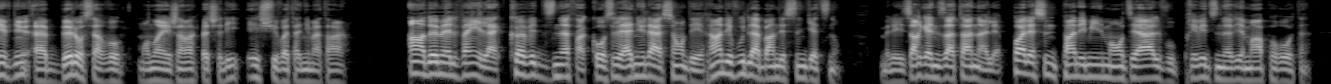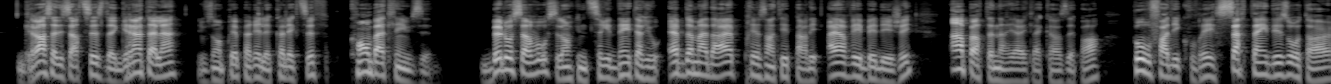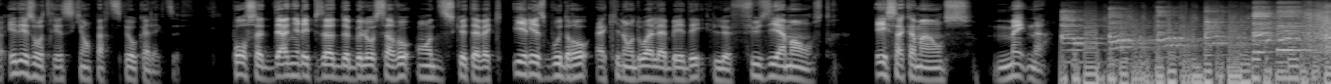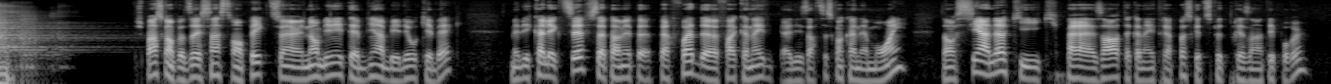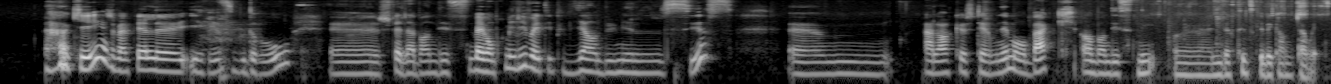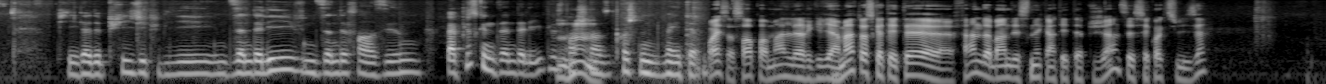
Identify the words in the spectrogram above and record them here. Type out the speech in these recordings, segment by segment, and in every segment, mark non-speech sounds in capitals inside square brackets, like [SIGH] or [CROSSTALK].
Bienvenue à Bulle au cerveau. Mon nom est Jean-Marc Pacheli et je suis votre animateur. En 2020, la COVID-19 a causé l'annulation des rendez-vous de la bande dessinée de Gatineau. Mais les organisateurs n'allaient pas laisser une pandémie mondiale vous priver du 9e art pour autant. Grâce à des artistes de grand talent, ils vous ont préparé le collectif Combattre l'invisible. Bulle au cerveau, c'est donc une série d'interviews hebdomadaires présentées par les RVBDG en partenariat avec la Case Départ pour vous faire découvrir certains des auteurs et des autrices qui ont participé au collectif. Pour ce dernier épisode de Bulle au cerveau, on discute avec Iris Boudreau, à qui l'on doit la BD Le fusil à monstre. Et ça commence maintenant. Je pense qu'on peut dire sans se tromper que tu as un nom bien établi en BD au Québec, mais des collectifs, ça permet parfois de faire connaître des artistes qu'on connaît moins. Donc, s'il y en a qui, par hasard, ne te connaîtraient pas, est-ce que tu peux te présenter pour eux? [LAUGHS] OK, je m'appelle euh, Iris Boudreau. Euh, je fais de la bande dessinée. Ben, mon premier livre a été publié en 2006, euh, alors que je terminais mon bac en bande dessinée à l'Université du Québec en Outaouais. Puis là, depuis, j'ai publié une dizaine de livres, une dizaine de fanzines. Enfin, plus qu'une dizaine de livres. je pense que je suis mhm. rendu proche d'une vingtaine. Ouais, ça sort pas mal régulièrement. Toi, est-ce que tu étais fan de bande dessinée quand tu étais plus jeune? C'est quoi que tu lisais?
